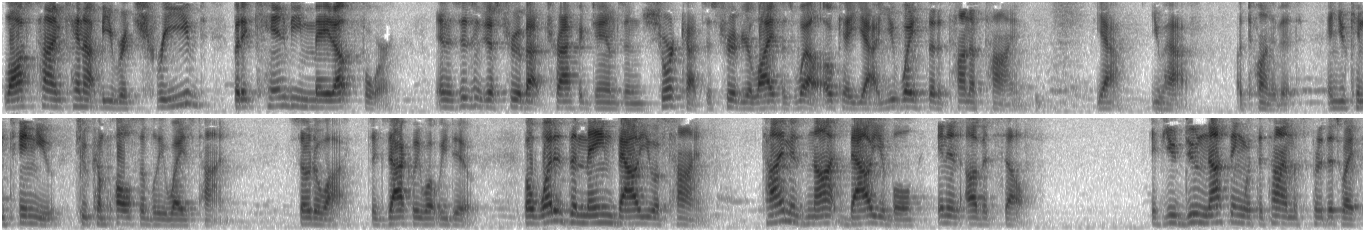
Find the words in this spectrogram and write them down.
Lost time cannot be retrieved but it can be made up for. And this isn't just true about traffic jams and shortcuts, it's true of your life as well. Okay, yeah, you've wasted a ton of time. Yeah, you have. A ton of it. And you continue to compulsively waste time. So do I. It's exactly what we do. But what is the main value of time? Time is not valuable in and of itself. If you do nothing with the time, let's put it this way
